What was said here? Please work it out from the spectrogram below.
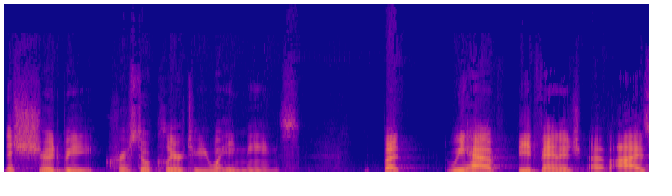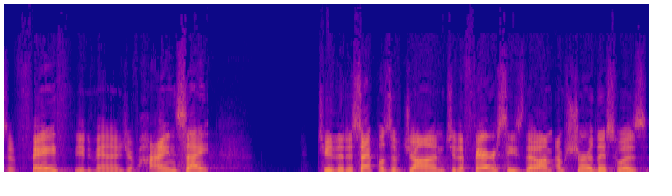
this should be crystal clear to you what he means. But we have the advantage of eyes of faith, the advantage of hindsight. To the disciples of John, to the Pharisees, though, I'm, I'm, sure this was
